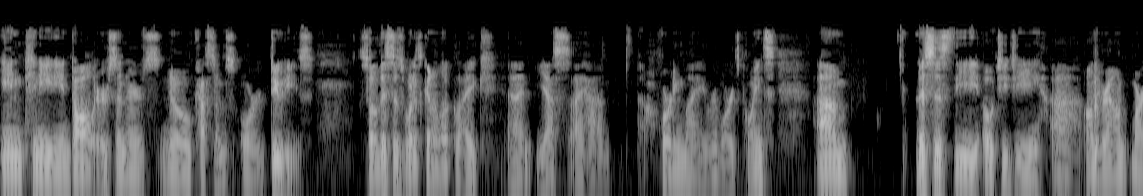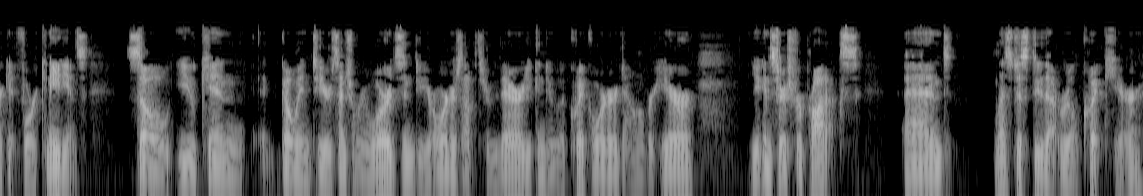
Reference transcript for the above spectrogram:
in Canadian dollars, and there's no customs or duties. So this is what it's going to look like. And yes, I have hoarding my rewards points. Um, this is the OTG uh, on the ground market for Canadians. So you can go into your essential rewards and do your orders up through there. You can do a quick order down over here. You can search for products. And let's just do that real quick here.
